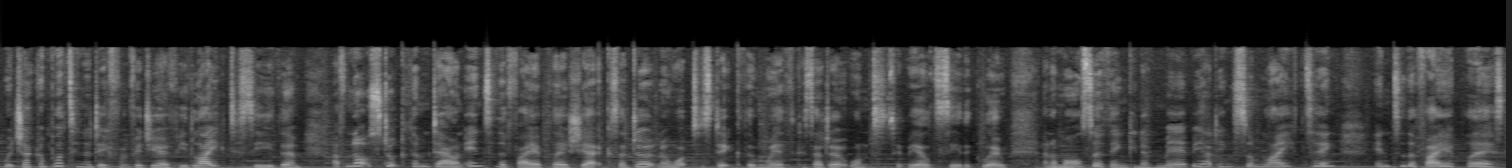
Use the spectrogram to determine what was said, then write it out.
which which I can put in a different video if you'd like to see them. I've not stuck them down into the fireplace yet because I don't know what to stick them with because I don't want to be able to see the glue. And I'm also thinking of maybe adding some lighting into the fireplace.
